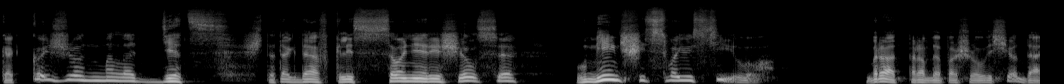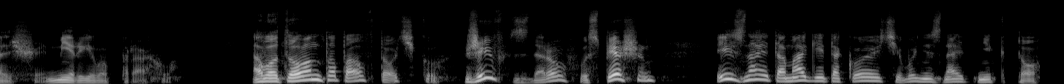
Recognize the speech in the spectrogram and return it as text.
Какой же он молодец, что тогда в Клессоне решился уменьшить свою силу. Брат, правда, пошел еще дальше, мир его праху. А вот он попал в точку. Жив, здоров, успешен и знает о магии такое, чего не знает никто.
